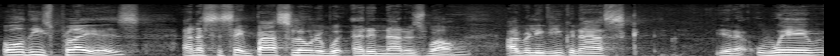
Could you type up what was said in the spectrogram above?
All these players, and that's the same. Barcelona w- are in that as well. Mm. I believe you can ask, you know, where,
